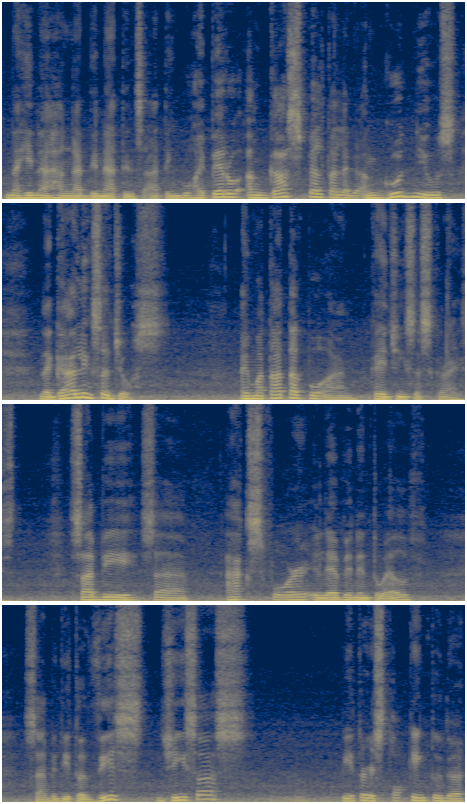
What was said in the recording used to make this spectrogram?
na hinahangad din natin sa ating buhay. Pero ang gospel talaga, ang good news na galing sa Diyos ay matatagpuan kay Jesus Christ. Sabi sa Acts 4, 11 and 12, sabi dito, This Jesus, Peter is talking to the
